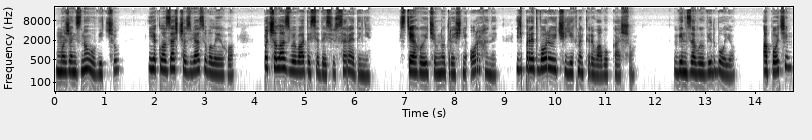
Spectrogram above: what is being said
Можань знову відчув, як лоза, що зв'язувала його, почала звиватися десь усередині, стягуючи внутрішні органи і перетворюючи їх на криваву кашу. Він завив від болю, а потім,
